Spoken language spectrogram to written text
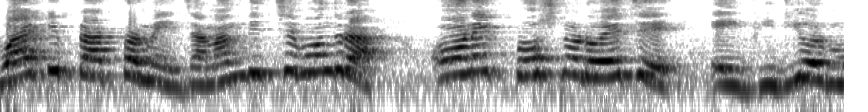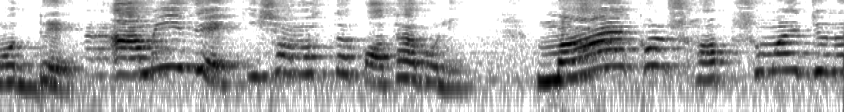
ওয়াইটি প্ল্যাটফর্মে জানান দিচ্ছে বন্ধুরা? অনেক প্রশ্ন রয়েছে এই ভিডিওর মধ্যে। আমি যে, কি সমস্ত কথা বলি? মা এখন সব সময়ের জন্য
